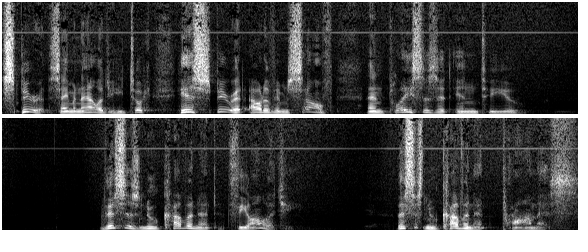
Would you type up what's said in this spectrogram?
Spirit. Same analogy. He took His Spirit out of Himself and places it into you. This is New Covenant theology. This is New Covenant promise.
